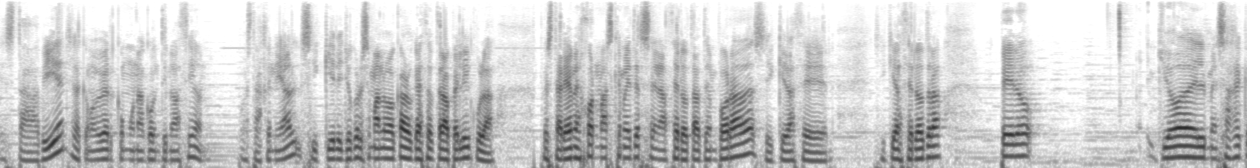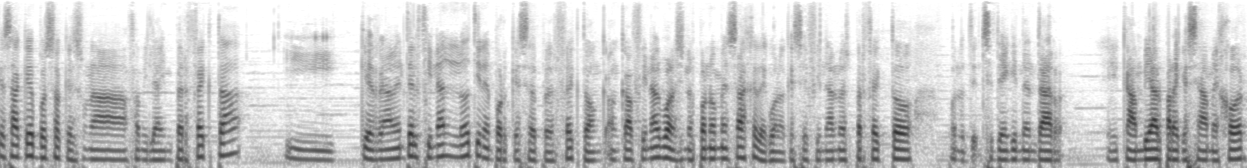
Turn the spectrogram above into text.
está bien, la que ver como una continuación, pues está genial. Si quiere, yo creo que si Manuel Caro que hace otra película, pues estaría mejor más que meterse en hacer otra temporada, si quiere hacer, si quiere hacer otra. Pero yo el mensaje que saqué, pues eso, que es una familia imperfecta y que realmente el final no tiene por qué ser perfecto, aunque, aunque al final, bueno, si nos pone un mensaje de bueno que si el final no es perfecto, bueno, se tiene que intentar eh, cambiar para que sea mejor.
